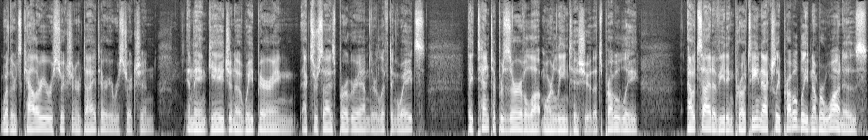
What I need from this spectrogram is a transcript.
whether it's calorie restriction or dietary restriction and they engage in a weight bearing exercise program they're lifting weights they tend to preserve a lot more lean tissue. That's probably outside of eating protein actually probably number 1 is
